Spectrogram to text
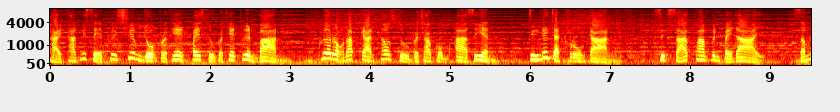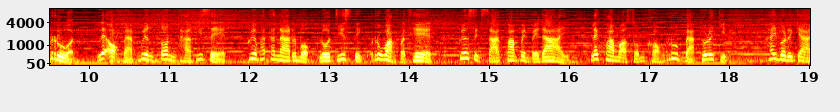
ข่ายทางพิเศษเพื่อเชื่อมโยงประเทศไปสู่ประเทศเพื่อนบ้าน เพื่อรองรับการเข้าสู่ประชาคมอาเซียน จึงได้จัดโครงการ ศึกษาความเป็นไปได้ สำรวจและออกแบบเบื้องต้นทางพิเศษ เพื่อพัฒนาระบบโลจิสติกระหว่างประเทศ เพื่อศึกษาความเป็นไปได้ และความเหมาะสมของรูปแบบธุรกิจ ให้บริการ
